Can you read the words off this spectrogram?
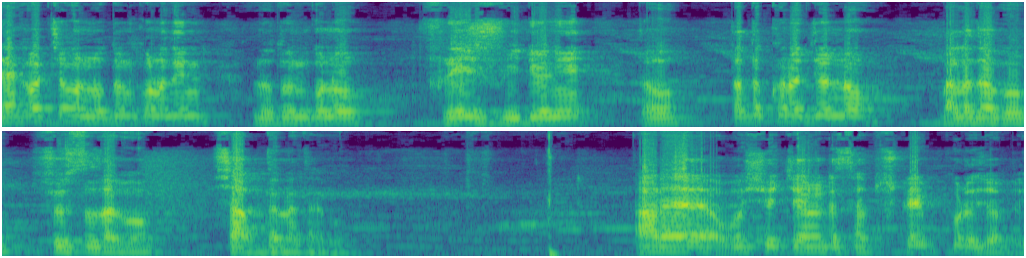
দেখা হচ্ছে আমার নতুন কোনো দিন, নতুন কোনো ফ্রেশ ভিডিও নিয়ে। তো ততক্ষণের জন্য ভালো থাকো, সুস্থ থাকো, সাবধানে থাকো। আর হ্যাঁ অবশ্যই চ্যানেলটা সাবস্ক্রাইব করে যাবে।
